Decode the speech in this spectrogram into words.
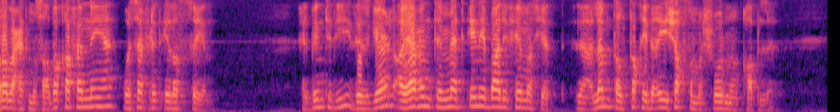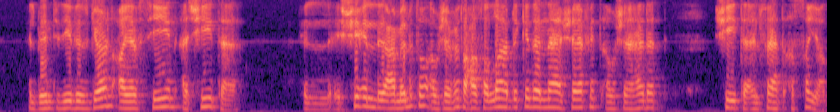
ربحت مسابقة فنية وسافرت إلى الصين. البنت دي This girl I haven't met anybody famous yet. لا لم تلتقي بأي شخص مشهور من قبل. البنت دي this girl I have seen a cheetah. الشيء اللي عملته أو شافته حصل لها قبل كده إنها شافت أو شاهدت شيتا الفهد الصياد.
